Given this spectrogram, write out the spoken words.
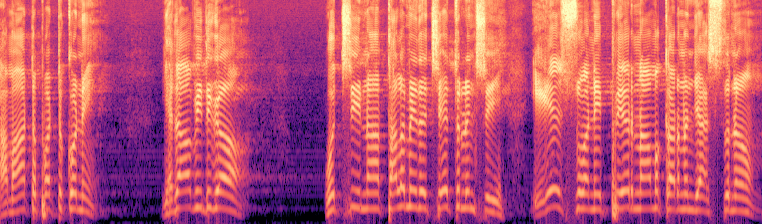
ఆ మాట పట్టుకొని యథావిధిగా వచ్చి నా తల మీద చేతులుంచి యేసు అని పేరు నామకరణం చేస్తున్నాం.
